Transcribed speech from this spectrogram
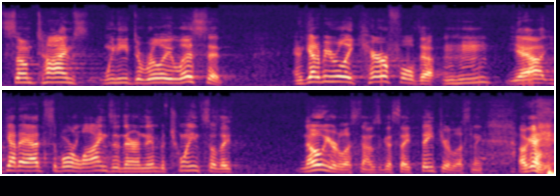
sometimes we need to really listen. And you got to be really careful that, mm-hmm, yeah, you got to add some more lines in there and in between so they know you're listening. I was going to say think you're listening. Okay.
